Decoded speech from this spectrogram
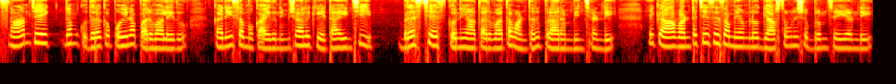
స్నానం చేయడం కుదరకపోయినా పర్వాలేదు. కనీసం ఒక ఐదు నిమిషాలు కేటాయించి బ్రష్ చేసుకొని ఆ తర్వాత వంటను ప్రారంభించండి. ఇక వంట చేసే సమయంలో గ్యాస్ స్టవ్ని శుభ్రం చేయండి.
